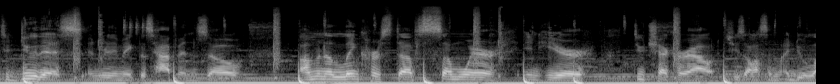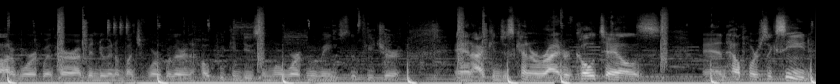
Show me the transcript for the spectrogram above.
to do this and really make this happen. So I'm gonna link her stuff somewhere in here. Do check her out. She's awesome. I do a lot of work with her. I've been doing a bunch of work with her and I hope we can do some more work moving into the future. And I can just kind of ride her coattails and help her succeed.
